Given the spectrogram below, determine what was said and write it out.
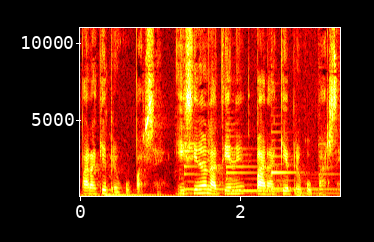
¿para qué preocuparse? Y si no la tiene, ¿para qué preocuparse?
